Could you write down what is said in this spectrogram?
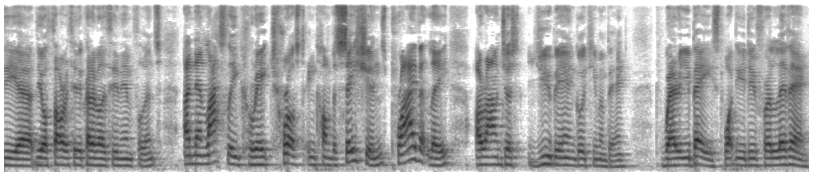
the uh, the authority, the credibility, and the influence. And then lastly, create trust in conversations privately around just you being a good human being. Where are you based? What do you do for a living?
